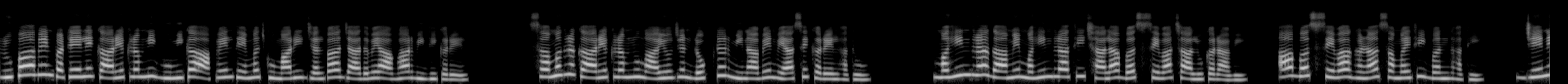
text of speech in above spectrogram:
રૂપાબેન પટેલે કાર્યક્રમની ભૂમિકા આપેલ તેમજ કુમારી જલ્પા જાદવે આભાર વિધિ કરેલ. સમગ્ર કાર્યક્રમનું આયોજન ડોક્ટર મીનાબેન વ્યાસે કરેલ હતું. મહિન્દ્રા ગામે મહિન્દ્રાથી છાલા બસ સેવા ચાલુ કરાવી. આ બસ સેવા ઘણા સમયથી બંધ હતી. જેને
